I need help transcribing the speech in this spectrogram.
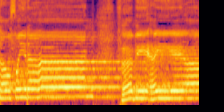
تنتصران فبأي آلاء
